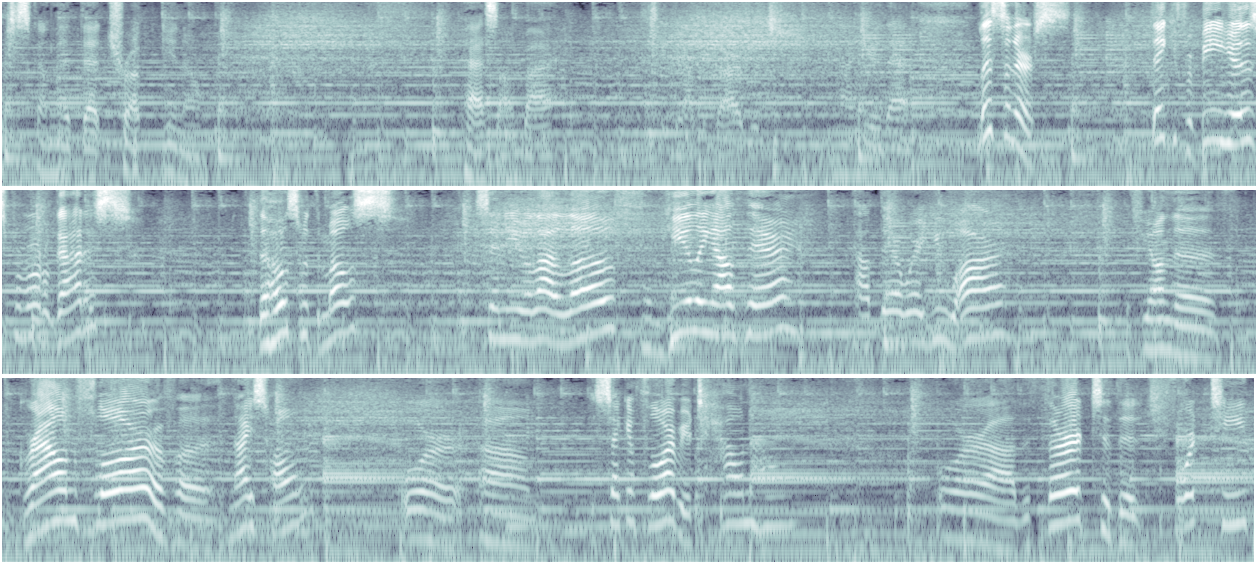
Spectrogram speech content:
Just gonna let that truck, you know, pass on by. I hear that. Listeners, thank you for being here. This is Primordial Goddess, the host with the most. Sending you a lot of love and healing out there, out there where you are. If you're on the ground floor of a nice home, or um, the second floor of your townhome, or uh, the third to the 14th,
